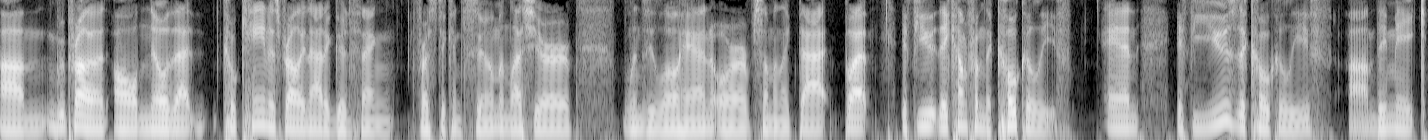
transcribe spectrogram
um, we probably all know that cocaine is probably not a good thing for us to consume unless you're Lindsay Lohan or someone like that. But if you, they come from the coca leaf. And if you use the coca leaf, um, they make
